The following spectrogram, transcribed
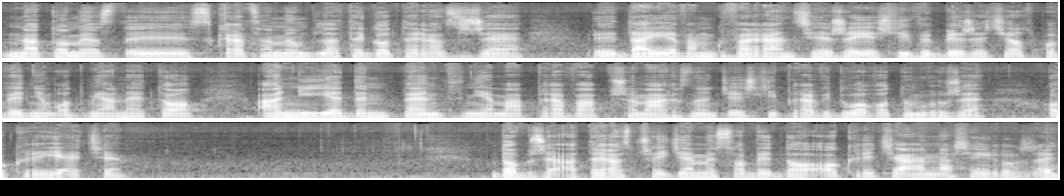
Natomiast y, skracam ją dlatego teraz, że y, daję Wam gwarancję, że jeśli wybierzecie odpowiednią odmianę, to ani jeden pęd nie ma prawa przemarznąć, jeśli prawidłowo tą różę okryjecie. Dobrze, a teraz przejdziemy sobie do okrycia naszej róży.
